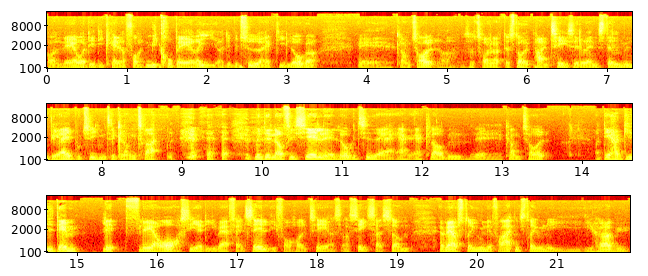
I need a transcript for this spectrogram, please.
og laver det, de kalder for et mikrobageri, og det betyder, at de lukker øh, kl. 12, og så tror jeg nok, der står i parentes et eller andet sted, men vi er i butikken til kl. 13. men den officielle lukketid er, er, er klokken, øh, kl. 12. Og det har givet dem lidt flere år, siger de i hvert fald selv, i forhold til at, at se sig som erhvervsdrivende, forretningsdrivende i, i Hørby.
